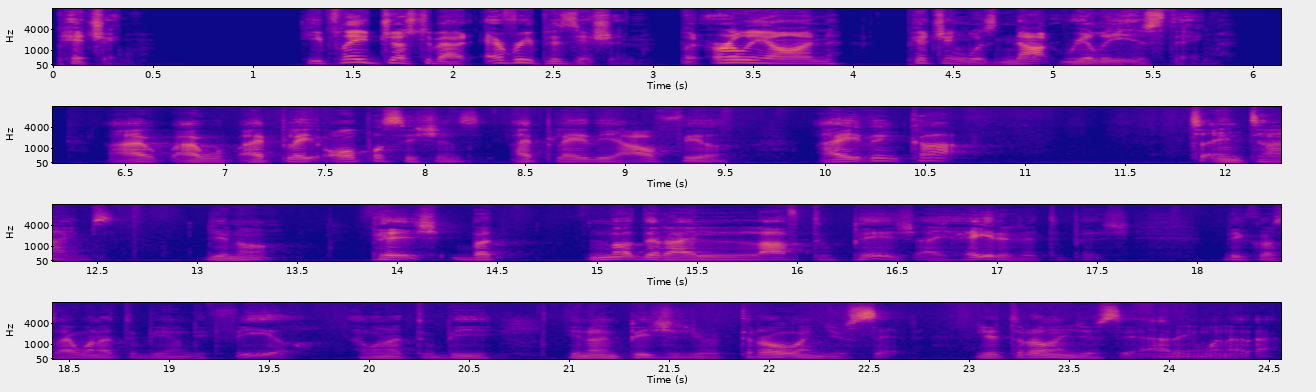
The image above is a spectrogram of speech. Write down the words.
pitching. He played just about every position, but early on, pitching was not really his thing. I, I, I play all positions. I play the outfield. I even caught in times, you know, pitch, but not that I love to pitch. I hated it to pitch because I wanted to be on the field. I wanted to be, you know, in pitches you throw and you sit. You throw and you sit. I didn't want that.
